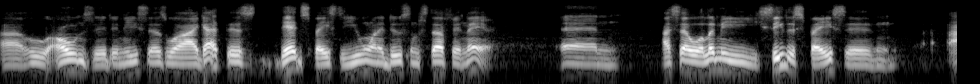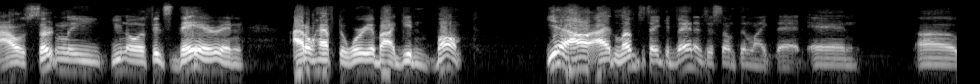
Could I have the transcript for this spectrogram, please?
uh, who owns it, and he says, "Well, I got this dead space. Do you want to do some stuff in there?" And I said, "Well, let me see the space, and I'll certainly, you know, if it's there and I don't have to worry about getting bumped. Yeah, I, would love to take advantage of something like that. And uh,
